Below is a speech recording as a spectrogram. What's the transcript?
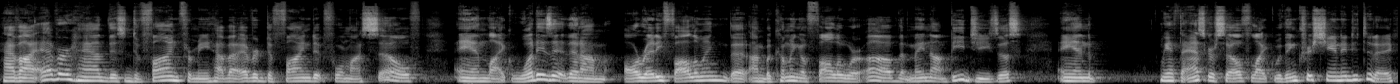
have I ever had this defined for me? Have I ever defined it for myself? And like, what is it that I'm already following, that I'm becoming a follower of, that may not be Jesus? And we have to ask ourselves, like, within Christianity today,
